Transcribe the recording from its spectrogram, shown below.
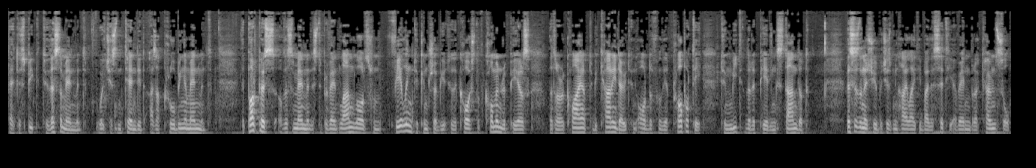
uh, to speak to this amendment, which is intended as a probing amendment. The purpose of this amendment is to prevent landlords from failing to contribute to the cost of common repairs that are required to be carried out in order for their property to meet the repairing standard. This is an issue which has been highlighted by the City of Edinburgh Council.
